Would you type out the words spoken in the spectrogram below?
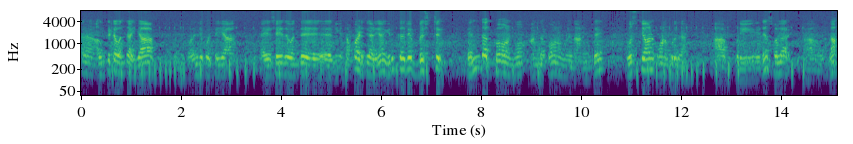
அவர்கிட்ட வந்து ஐயா தொலைஞ்சு போச்சு ஐயா. தயவு செய்து வந்து நீங்க தப்பா எடுத்துக்காதீங்க. இருக்கிறதுலே பெஸ்ட் எந்த கோணமோ அந்த கோணம் உங்களுக்கு நான் வந்து ஒஸ்தியான கோணம் கொடுக்குறேன். அப்படின்னு சொல்லாரு. அவ்வளவுதான்.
